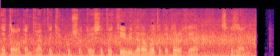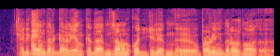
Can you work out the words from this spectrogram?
этого контракта текущего. То есть это те виды работы, о которых я сказал. Александр Горленко, да, зам руководителя э, управления дорожного э,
